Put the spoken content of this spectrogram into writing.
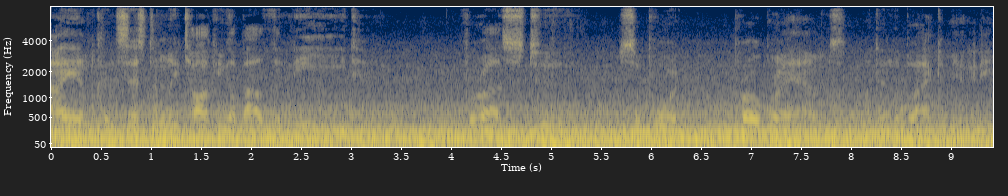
I am consistently talking about the need for us to support programs within the black community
